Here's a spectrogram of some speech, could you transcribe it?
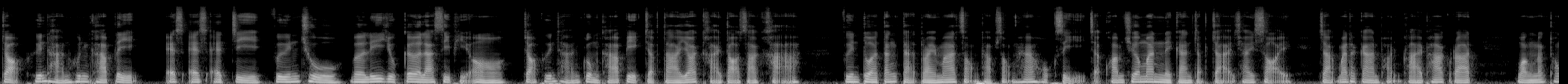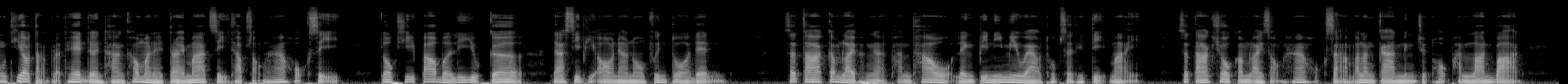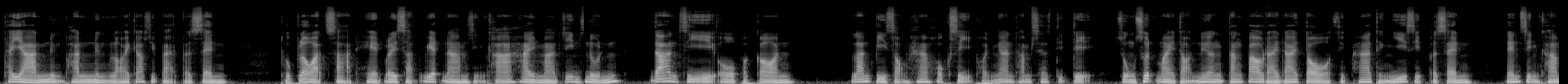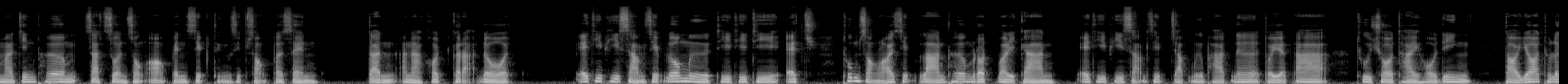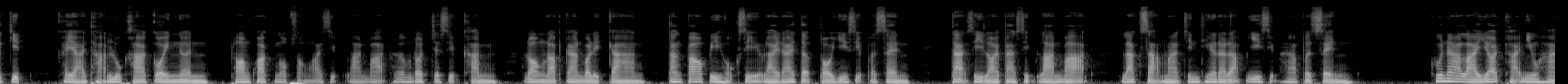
เจาะพื้นฐานหุ้นค้าปลีก SSSG ฟื้นชูเบอร์ลี่ยุคเกอร์และ CPALL เจาะพื้นฐานกลุ่มค้าปลีกจับตายอดขายต่อสาขา ฟื้นตัวตั้งแต่ไตรมาส2ทับ2564 จากความเชื่อมั่นในการจับจ่ายใช้สอย จากมาตรการผ่อนคลายภาครัฐ หวังนักท่องเที่ยวต่างประเทศเดินทางเข้ามาในไตรมาส4ทับ2564 โบรกชี้เป้าเบอร์ลี่ยุคเกอร์และ CPALL แนวโน้มฟื้นตัวเด่น STARK กำไรผงาดพันเท่า เล็งปีนี้มีแววทุบสถิติใหม่ STARK โชว์กำไร 2563 อลังการ 1.6 พันล้านบาท ทะยาน 1,198%ทุบประวัติศาสตร์เหตุบริษัทเวียดนามสินค้า high margin หนุน ด้าน CEO ประกรณ์ลั่นปี 2564 ผลงานทำสถิติ สูงสุดใหม่ต่อเนื่องตั้งเป้ารายได้โต 15-20%เน้นสินค้า margin เพิ่ม สัดส่วนส่งออกเป็น 10-12%ดันอนาคตกระโดด ATP 30 ร่วมมือ TTTH ทุ่ม 210 ล้านเพิ่มรถบริการ ATP 30 จับมือ partner Toyota Tsusho Thai Holdings ต่อยอดธุรกิจ ขยายฐานลูกค้าโกยเงิน พร้อมควักงบ 210 ล้านบาทเพิ่มรถ 70 คัน รองรับการบริการ ตั้งเป้าปี 64 รายได้เติบโต 20%แตะ 480 ล้านบาท รักษา margin ที่ระดับ 25%คุณาลายยอดขายนิวไฮ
